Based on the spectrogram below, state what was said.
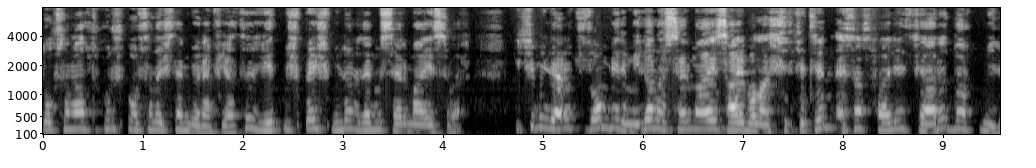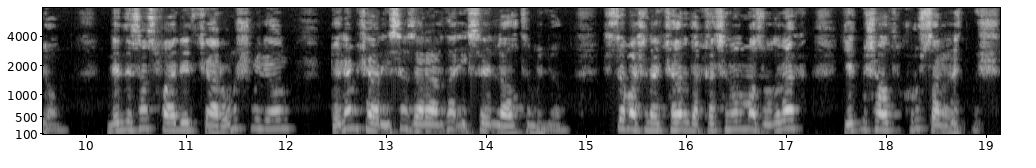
96 kuruş borsada işlem gören fiyatı 75 milyon ödenmiş sermayesi var. 2 milyar 311 milyon sermaye sahip olan şirketin esas faaliyet karı 4 milyon. Net esas faaliyet karı 13 milyon. Dönem karı ise zararda eksi 56 milyon. Hisse başına karı da kaçınılmaz olarak 76 kuruş zarar etmiş.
